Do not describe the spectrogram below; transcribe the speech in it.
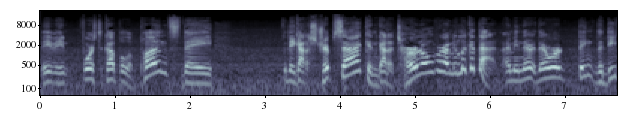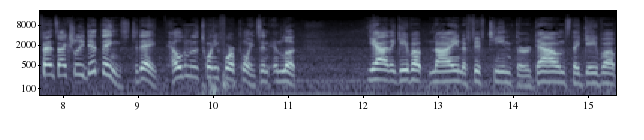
They, they forced a couple of punts. They they got a strip sack and got a turnover. I mean, look at that. I mean, there there were things. The defense actually did things today. Held them to 24 points. And and look, yeah, they gave up nine of 15 third downs. They gave up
